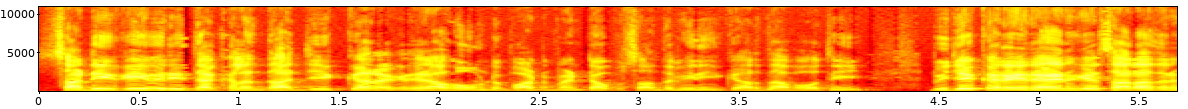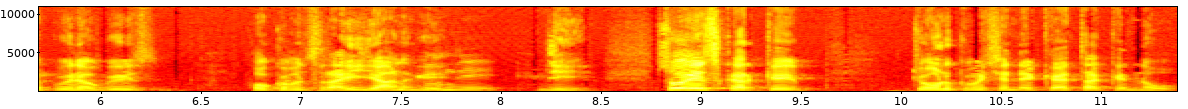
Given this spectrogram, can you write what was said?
ਸਾਡੀ ਕਈ ਵਾਰੀ ਦਖਲਅੰਦਾਜ਼ੀ ਘਰ ਜਿਹੜਾ ਹੋਮ ਡਿਪਾਰਟਮੈਂਟ ਆ ਉਹ ਪਸੰਦ ਵੀ ਨਹੀਂ ਕਰਦਾ ਬਹੁਤੀ ਵੀ ਜੇ ਘਰੇ ਰਹਿਣਗੇ ਸਾਰਾ ਦਿਨ ਕੋਈ ਨਾ ਕੋਈ ਹੁਕਮ ਸੁਣਾਈ ਜਾਣਗੇ। ਜੀ। ਸੋ ਇਸ ਕਰਕੇ ਚੋਣ ਕਮਿਸ਼ਨ ਨੇ ਕਹਿਤਾ ਕਿ ਨੋ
